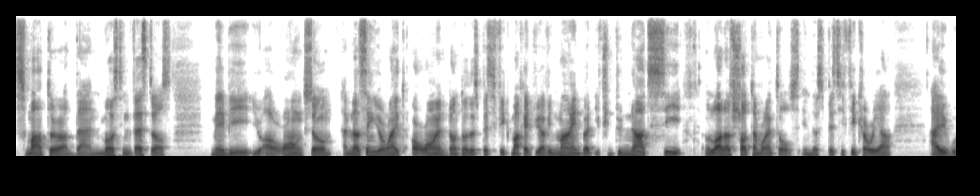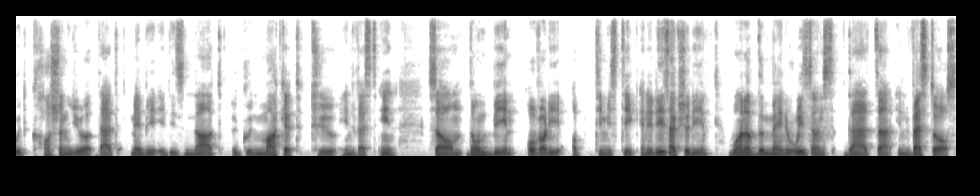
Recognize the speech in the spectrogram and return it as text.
smarter than most investors, maybe you are wrong. So I'm not saying you're right or wrong don't know the specific market you have in mind, but if you do not see a lot of short term rentals in the specific area, I would caution you that maybe it is not a good market to invest in. So don't be overly optimistic. And it is actually one of the main reasons that uh, investors,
